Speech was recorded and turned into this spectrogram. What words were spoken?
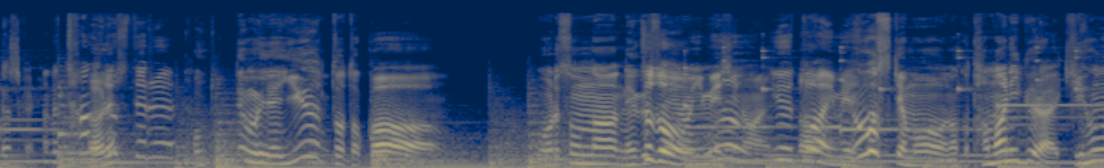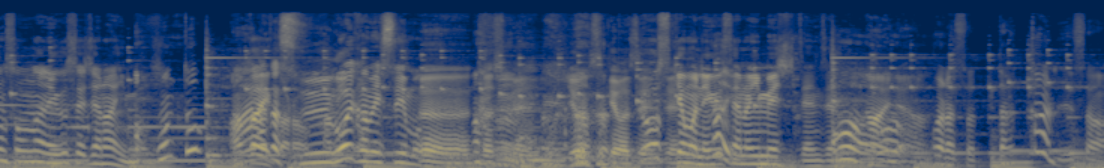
確かに。なんかちゃんとしてる。本当？でもねゆうととか俺そんな寝癖のイメージない。言うとはイメージ。陽介もなんかたまにぐらい基本そんな寝癖じゃないイメージあ本当？あ赤いから。なんかすごい髪質いいもん。うん確かに。陽介は全然。陽介も寝癖のイメージ全然。あない。ねあほらさダッカールでさ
